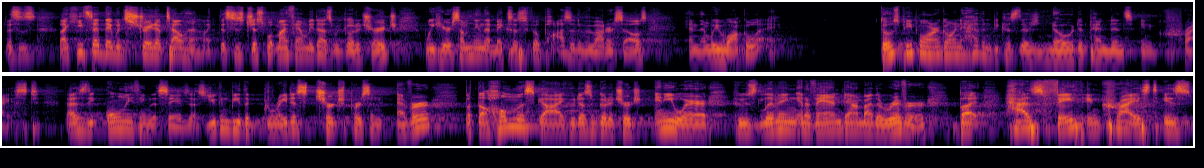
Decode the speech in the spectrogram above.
this is, like he said, they would straight up tell him, like, this is just what my family does. We go to church, we hear something that makes us feel positive about ourselves, and then we walk away. Those people aren't going to heaven because there's no dependence in Christ. That is the only thing that saves us. You can be the greatest church person ever, but the homeless guy who doesn't go to church anywhere, who's living in a van down by the river, but has faith in Christ is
